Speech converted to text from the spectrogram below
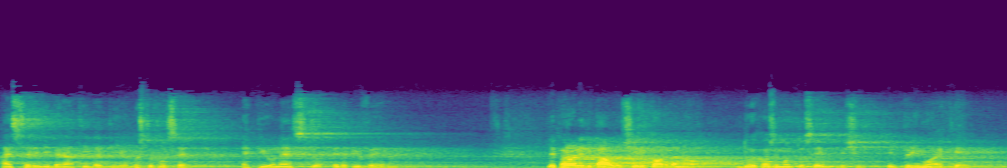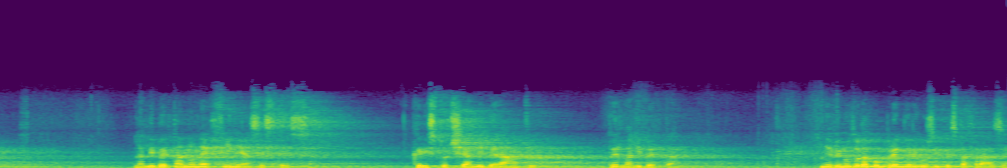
a essere liberati da Dio. Questo forse è più onesto ed è più vero. Le parole di Paolo ci ricordano due cose molto semplici. Il primo è che la libertà non è fine a se stessa. Cristo ci ha liberati per la libertà. Mi è venuto da comprendere così questa frase.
